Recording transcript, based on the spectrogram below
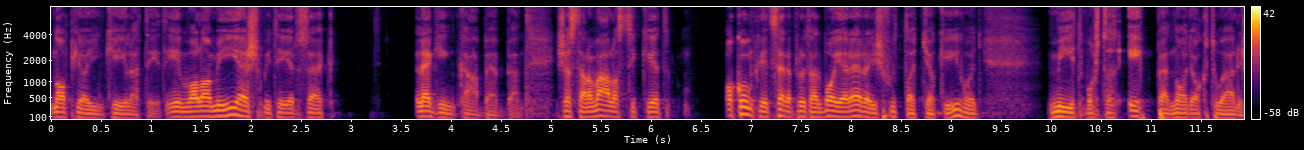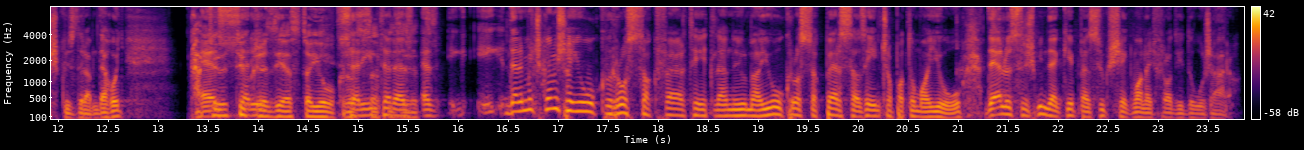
napjaink életét. Én valami ilyesmit érzek leginkább ebben. És aztán a válaszcikkét a konkrét szereplő, tehát Bayer erre is futtatja ki, hogy mi itt most az éppen nagy aktuális küzdelem, de hogy Hát ez ő tükrözi szerint, ezt a jók Szerinted ez, ez, de nem, csak nem is a jók rosszak feltétlenül, mert a jók rosszak, persze az én csapatom a jó, de először is mindenképpen szükség van egy Fradi Dózsára.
